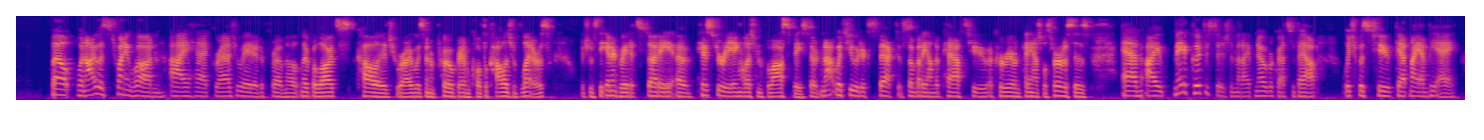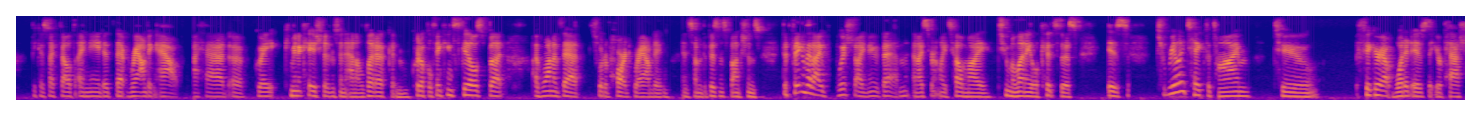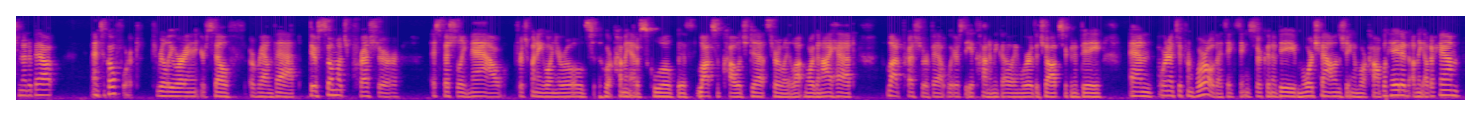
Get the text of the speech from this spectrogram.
Well, when I was 21, I had graduated from a liberal arts college where I was in a program called the College of Letters, which was the integrated study of history, English, and philosophy. So, not what you would expect of somebody on the path to a career in financial services. And I made a good decision that I have no regrets about, which was to get my MBA because I felt I needed that rounding out I had a great communications and analytic and critical thinking skills, but I wanted that sort of hard grounding in some of the business functions. The thing that I wish I knew then, and I certainly tell my two millennial kids this, is to really take the time to figure out what it is that you're passionate about and to go for it, to really orient yourself around that. There's so much pressure especially now for 21 year olds who are coming out of school with lots of college debt, certainly a lot more than I had, a lot of pressure about where's the economy going, where the jobs are going to be. And we're in a different world. I think things are going to be more challenging and more complicated. On the other hand,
